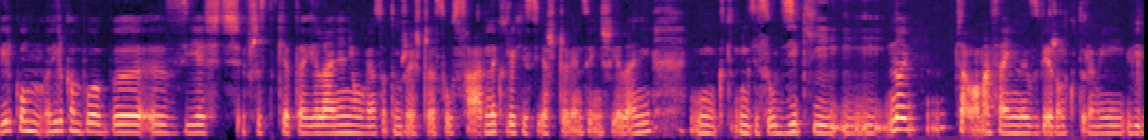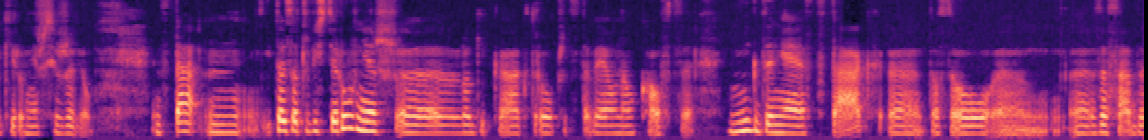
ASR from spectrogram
Wilkom, wilkom byłoby zjeść wszystkie te jelenie, nie mówiąc o tym, że jeszcze są sarny, których jest jeszcze więcej niż jeleni, gdzie są dziki i no, cała masa innych zwierząt, którymi wilki również się żywią. Więc ta, mm, to jest oczywiście również e, logika, którą przedstawiają naukowcy. Nigdy nie jest tak, e, to są e, zasady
